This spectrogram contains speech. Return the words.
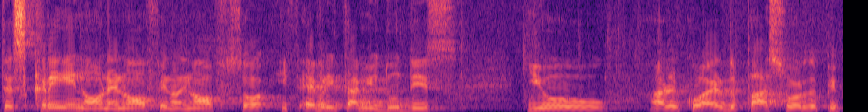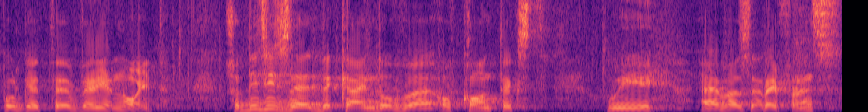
the screen on and off and on and off. So if every time you do this, you are required the password, the people get uh, very annoyed. So this is the, the kind of, uh, of context we have as a reference.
